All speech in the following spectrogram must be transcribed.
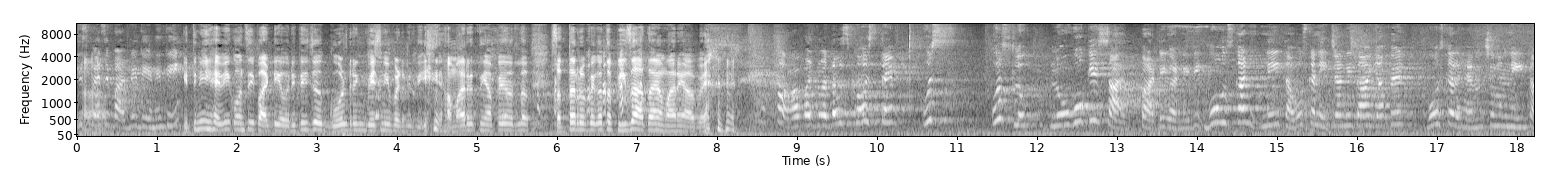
जिसको हाँ। ऐसे पार्टी देनी थी। इतनी हैवी कौन सी पार्टी हो रही थी जो गोल्ड ड्रिंक बेचनी पड़ रही थी? हमारे तो यहाँ पे मतलब सत्तर रुपए का तो पिज़्ज़ा आता है हमारे यहाँ पे। हाँ बट मतलब उसको उस टाइम उस उस लो, लोगों के साथ पार्टी करनी थी वो उसका नहीं था वो उसका नेचर नहीं था या फिर वो उसका रहन सहन नहीं था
